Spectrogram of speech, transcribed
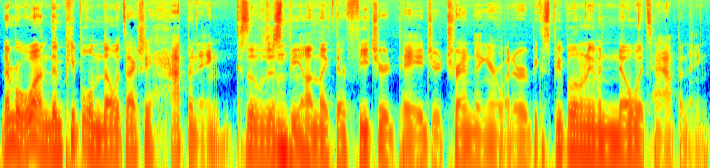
number one, then people will know it's actually happening because it'll just be mm-hmm. on like their featured page or trending or whatever. Because people don't even know it's happening.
